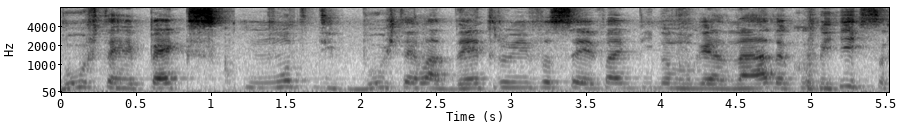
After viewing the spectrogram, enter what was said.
booster packs com um monte de booster lá dentro e você vai não vou ganhar nada com isso.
